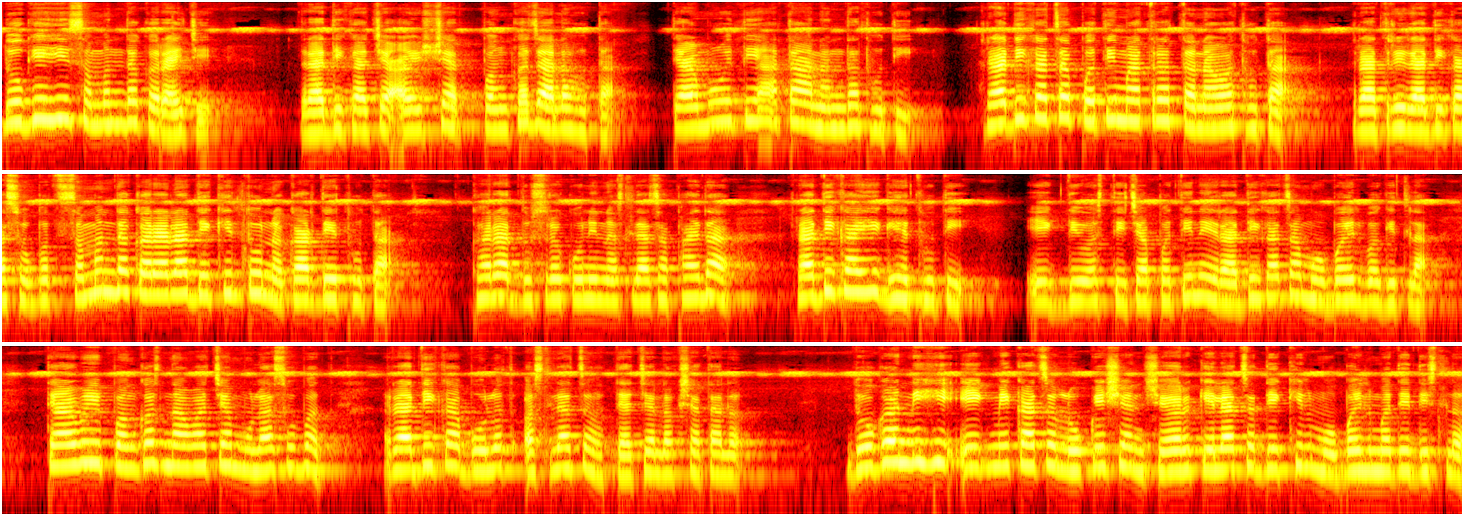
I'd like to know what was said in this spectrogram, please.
दोघेही संबंध करायचे. राधिकाच्या आयुष्यात पंकज आला होता. त्यामुळे ती आता आनंदात होती. राधिकाचा पती मात्र तणावात होता. रात्री राधिकासोबत संबंध करायला देखील तो नकार देत होता. घरात दुसरं कोणी नसल्याचा फायदा राधिकाही घेत होती. एक दिवस तिच्या पतीने राधिकाचा मोबाईल बघितला. त्यावेळी पंकज नावाच्या मुलासोबत राधिका बोलत असल्याचं त्याच्या लक्षात आलं. दोघांनीही एकमेकाचं लोकेशन शेअर केल्याचं देखील मोबाईलमध्ये दिसलं.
